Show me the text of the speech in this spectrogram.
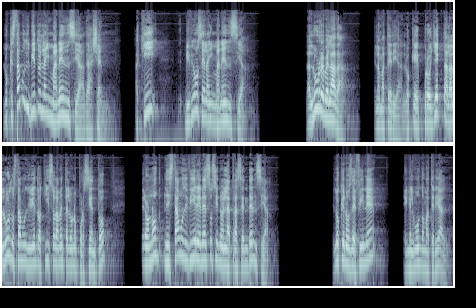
lo que estamos viviendo es la inmanencia de Hashem. Aquí vivimos en la inmanencia. La luz revelada en la materia. Lo que proyecta la luz lo estamos viviendo aquí solamente al 1%, pero no necesitamos vivir en eso, sino en la trascendencia. Es lo que nos define en el mundo material.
